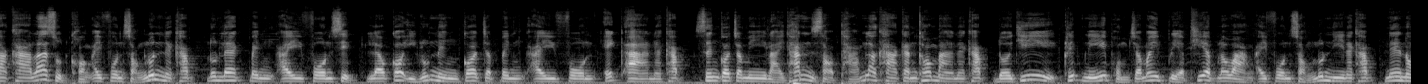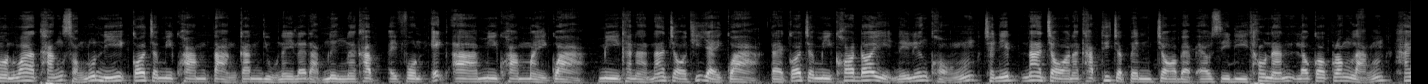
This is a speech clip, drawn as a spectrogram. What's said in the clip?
ราคาล่าสุดของ iPhone 2 รุ่นนะครับ รุ่นแรกเป็น iPhone 10 แล้วก็อีกรุ่นหนึ่งก็จะเป็น iPhone XR นะครับ ซึ่งก็จะมีหลายท่านสอบถามราคากันเข้ามานะครับ โดยที่คลิปนี้ผมจะไม่เปรียบเทียบระหว่าง iPhone 2 รุ่นนี้นะครับ แน่นอนว่าทั้ง 2 รุ่นนี้ก็จะมีความต่างกันอยู่ในระดับหนึ่งนะครับ iPhone XR มีความใหม่กว่า มีขนาดหน้าจอที่ใหญ่กว่า แต่ก็จะมีข้อด้อยในเรื่องของชนิดหน้าจอนะครับที่จะเป็นจอแบบ LCD เท่านั้น แล้วก็กล้องหลังให้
